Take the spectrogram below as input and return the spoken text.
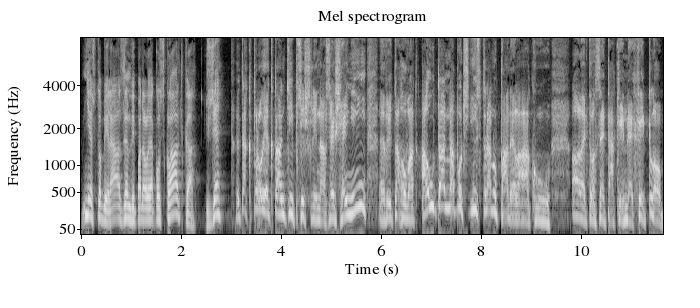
město by rázem vypadalo jako skládka, že? Tak projektanti přišli na řešení vytahovat auta na boční stranu paneláků, ale to se taky nechytlo.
